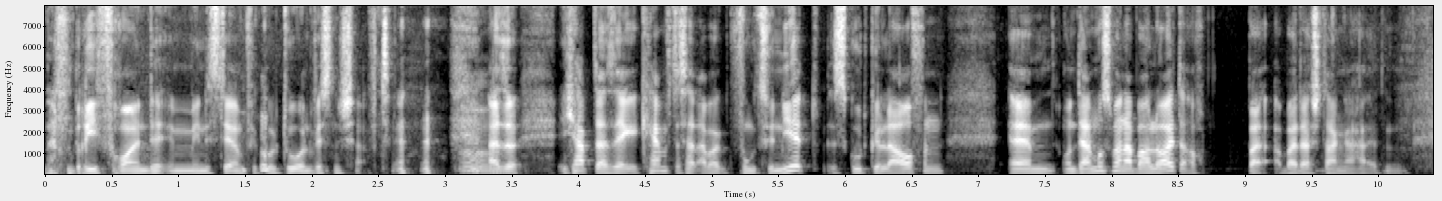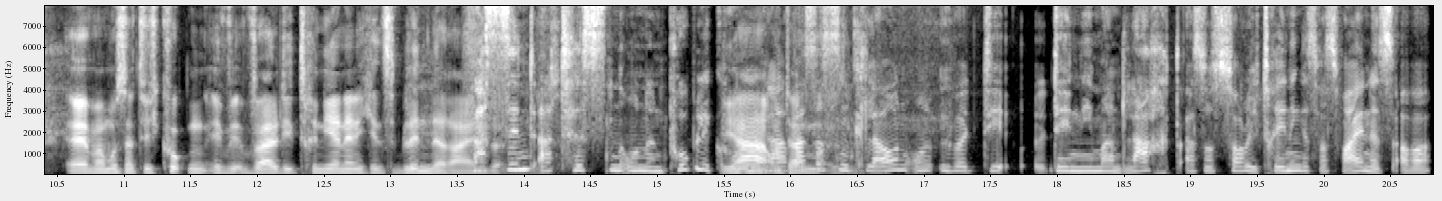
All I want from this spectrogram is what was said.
Brieffreunde im Ministerium für Kultur und Wissenschaft. Mhm. Also ich habe da sehr gekämpft. Das hat aber funktioniert, ist gut gelaufen. Ähm, und dann muss man aber Leute auch bei, bei der Stange halten. Äh, man muss natürlich gucken, äh, weil die trainieren ja nicht ins Blinde rein. Was sind Artisten ohne ein Publikum? Ja, ja? Und dann, was ist ein Clown, über die, den niemand lacht? Also sorry, Training ist was Feines, aber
